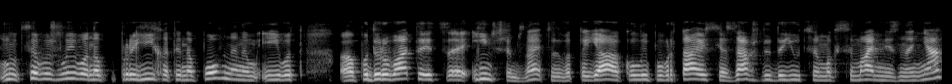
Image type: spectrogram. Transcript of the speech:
Ну, це важливо на приїхати наповненим і от е, подарувати це іншим. Знаєте, от я коли повертаюся, завжди даю це максимальні знання.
